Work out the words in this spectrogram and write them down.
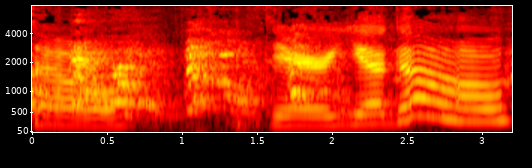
So, there you go.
